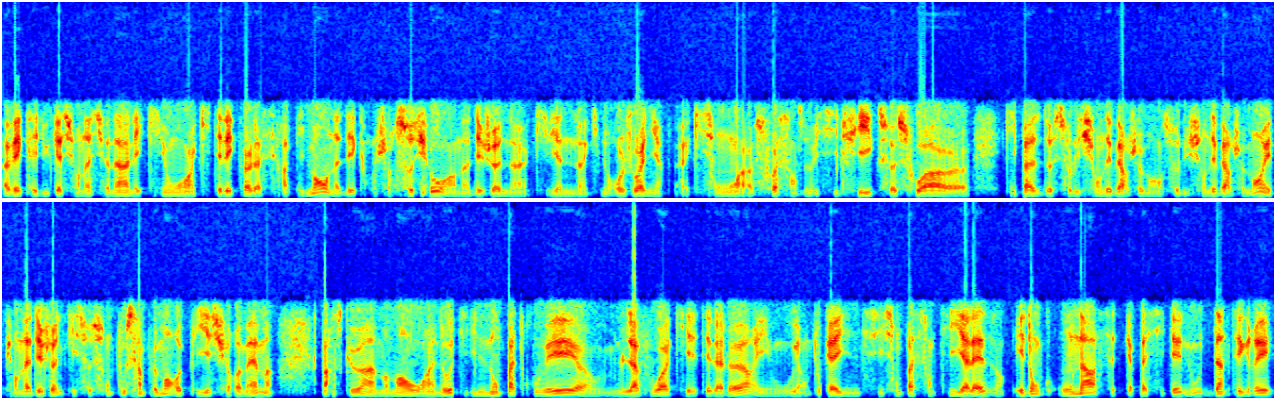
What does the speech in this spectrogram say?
avec l'éducation nationale et qui ont quitté l'école assez rapidement. On a des décrocheurs sociaux, hein. on a des jeunes qui viennent, qui nous rejoignent, qui sont soit sans domicile fixe, soit qui passent de solution d'hébergement en solution d'hébergement. Et puis on a des jeunes qui se sont tout simplement repliés sur eux-mêmes parce qu'à un moment ou à un autre, ils n'ont pas trouvé euh, la voie qui était la leur et ou en tout cas ils ne sont pas sentis à l'aise. Et donc on a cette capacité, nous, d'intégrer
